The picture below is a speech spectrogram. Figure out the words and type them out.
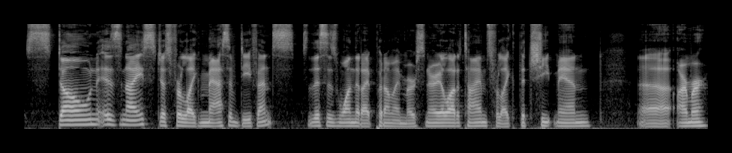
Stone is nice just for like massive defense. So this is one that I put on my mercenary a lot of times for like the cheap man uh, armor.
